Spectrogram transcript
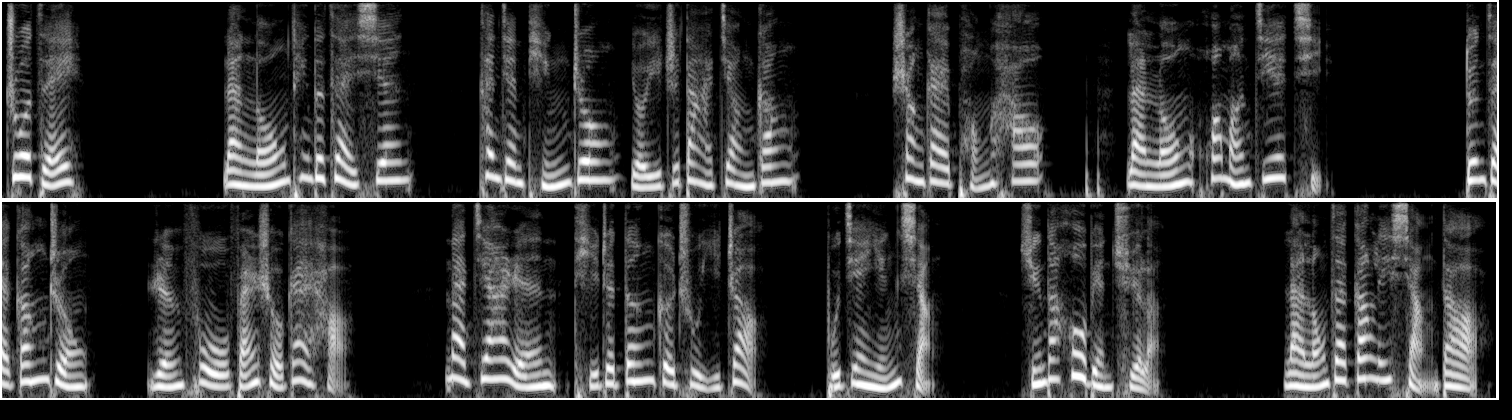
捉贼！”懒龙听得在先，看见亭中有一只大酱缸，上盖蓬蒿。懒龙慌忙接起，蹲在缸中，人妇反手盖好。那家人提着灯各处一照，不见影响，寻到后边去了。懒龙在缸里想到：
